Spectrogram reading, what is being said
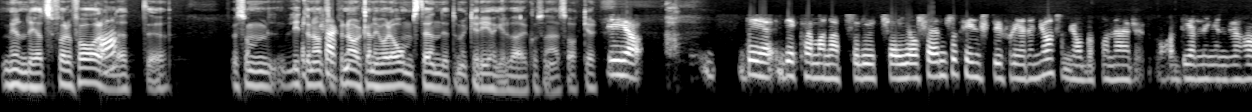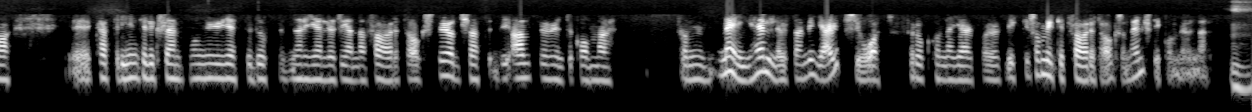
myndighetsförfarandet? Ja. Eh, för som liten Exakt. entreprenör kan det vara omständigt och mycket regelverk och sådana här saker. Ja, det, det, kan man absolut säga. Och sen så finns det ju fler än jag som jobbar på den här avdelningen. Vi har eh, Katrin till exempel, hon är ju jätteduktig när det gäller rena företagsstöd så att det, allt behöver inte komma från mig heller utan vi hjälps ju åt för att kunna hjälpa vilket, som vilket företag som helst i kommunen. Mm.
